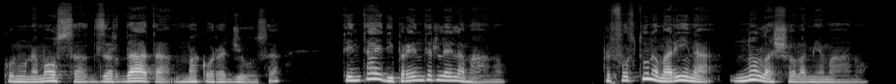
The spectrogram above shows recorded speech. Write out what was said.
con una mossa azzardata ma coraggiosa, tentai di prenderle la mano. Per fortuna Marina non lasciò la mia mano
